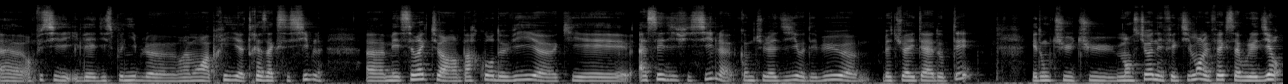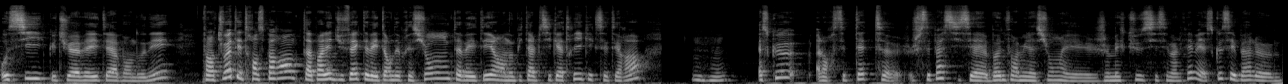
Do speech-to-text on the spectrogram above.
En plus, il, il est disponible vraiment à prix très accessible. Mais c'est vrai que tu as un parcours de vie qui est assez difficile. Comme tu l'as dit au début, ben, tu as été adopté. Et donc, tu, tu mentionnes effectivement le fait que ça voulait dire aussi que tu avais été abandonné. Enfin, tu vois, t'es transparente. T'as parlé du fait que t'avais été en dépression, que t'avais été en hôpital psychiatrique, etc. Mhm. Est-ce que, alors c'est peut-être, euh, je sais pas si c'est la bonne formulation et je m'excuse si c'est mal fait, mais est-ce que c'est pas le,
